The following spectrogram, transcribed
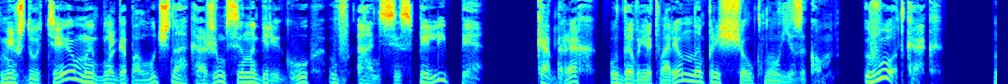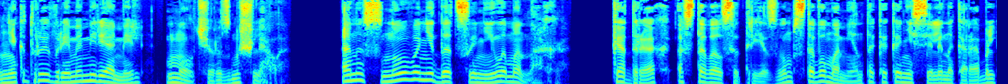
Между тем мы благополучно окажемся на берегу в Ансис-Пелиппе. Кадрах удовлетворенно прищелкнул языком. Вот как! Некоторое время Мириамель молча размышляла. Она снова недооценила монаха. Кадрах оставался трезвым с того момента, как они сели на корабль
